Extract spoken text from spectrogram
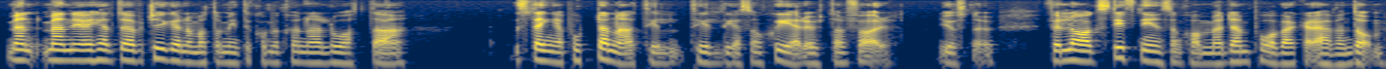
Men, men jag är helt övertygad om att de inte kommer kunna låta stänga portarna till, till det som sker utanför just nu. För lagstiftningen som kommer, den påverkar även dem.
